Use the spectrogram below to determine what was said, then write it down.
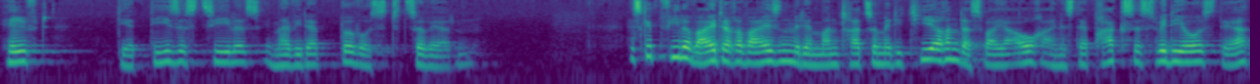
hilft dir dieses Zieles immer wieder bewusst zu werden. Es gibt viele weitere Weisen, mit dem Mantra zu meditieren. Das war ja auch eines der Praxisvideos der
